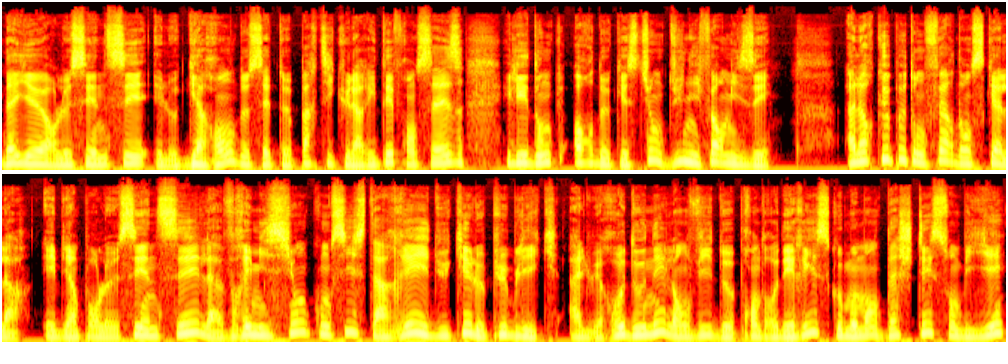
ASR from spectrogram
D'ailleurs, le CNC est le garant de cette particularité française, il est donc hors de question d'uniformiser. Alors que peut-on faire dans ce cas-là? Eh bien pour le CNC, la vraie mission consiste à rééduquer le public, à lui redonner l'envie de prendre des risques au moment d'acheter son billet,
